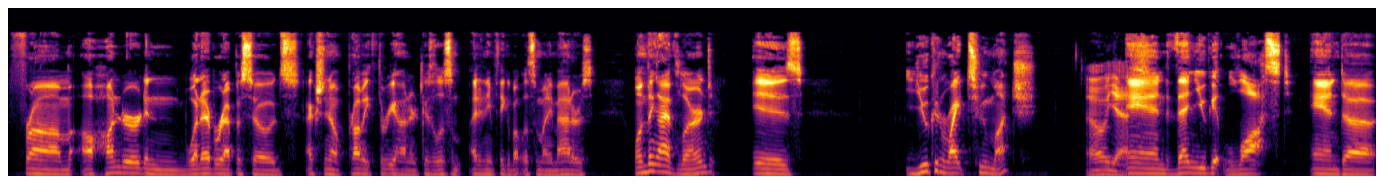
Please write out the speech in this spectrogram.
from a hundred and whatever episodes actually no probably 300 because listen i didn't even think about listen money matters one thing i've learned is you can write too much Oh yes. and then you get lost. And uh,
